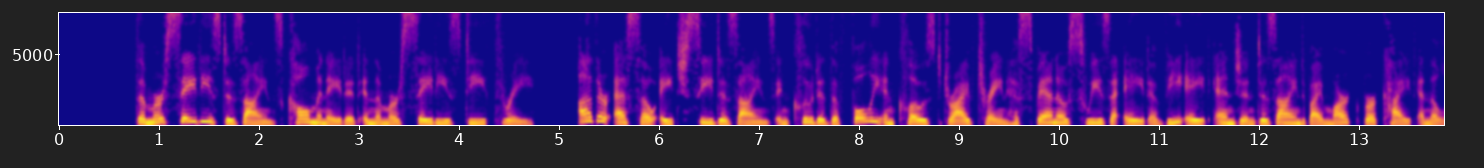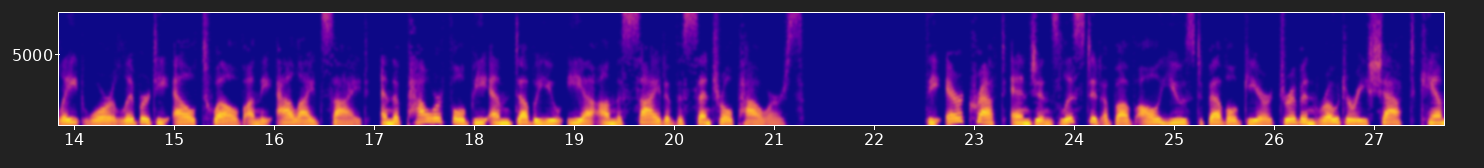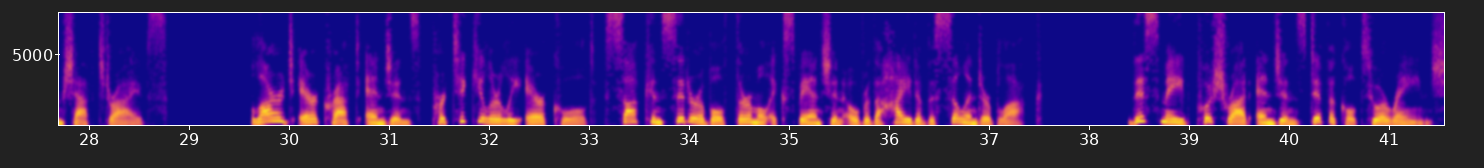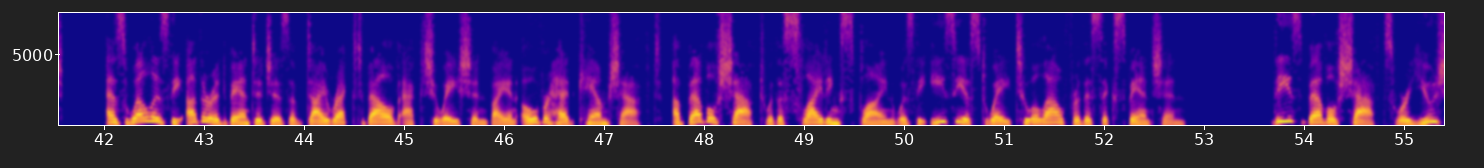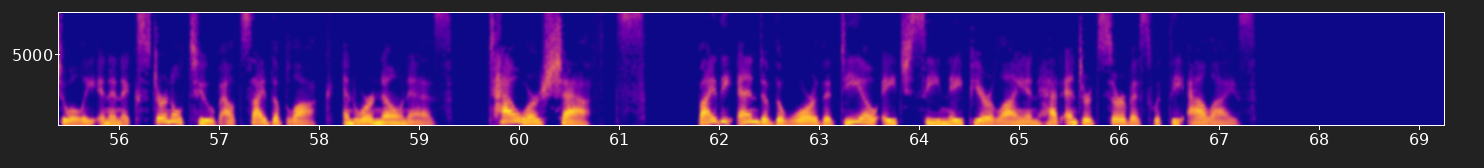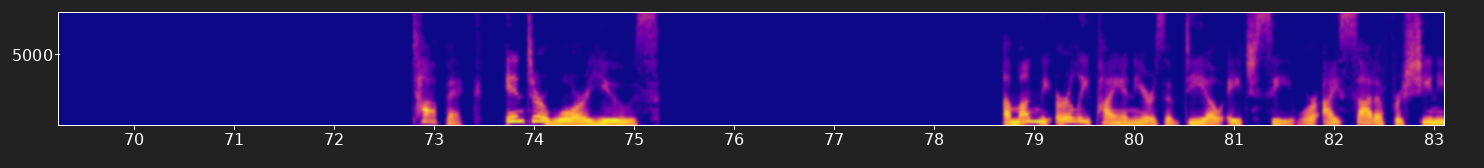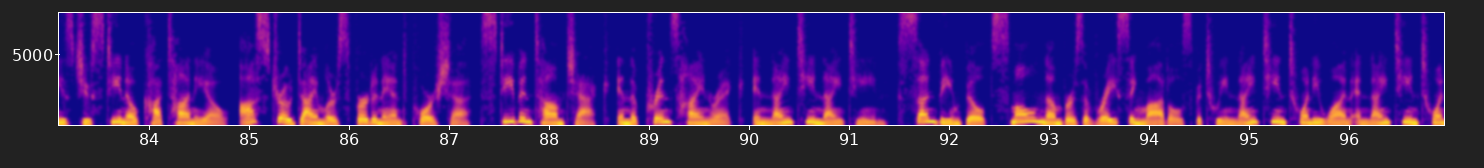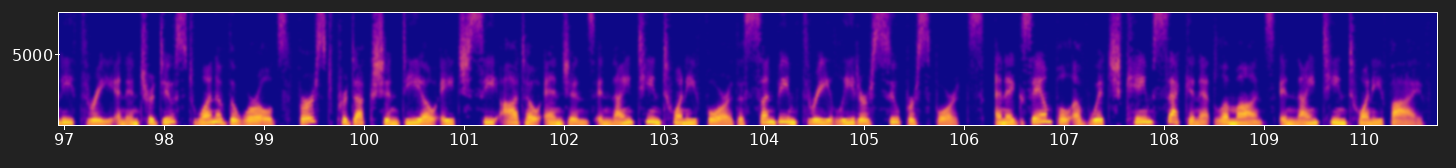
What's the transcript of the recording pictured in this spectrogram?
The Mercedes designs culminated in the Mercedes D3. Other SOHC designs included the fully enclosed drivetrain Hispano Suiza 8 a V8 engine designed by Marc Birkigt and the late-war Liberty L12 on the Allied side, and the powerful BMW EA on the side of the Central Powers. The aircraft engines listed above all used bevel gear-driven rotary shaft camshaft drives. Large aircraft engines, particularly air-cooled, saw considerable thermal expansion over the height of the cylinder block. This made pushrod engines difficult to arrange. As well as the other advantages of direct valve actuation by an overhead camshaft, a bevel shaft with a sliding spline was the easiest way to allow for this expansion. These bevel shafts were usually in an external tube outside the block, and were known as tower shafts. By the end of the war the DOHC Napier Lion had entered service with the Allies. Topic. Interwar use Among the early pioneers of DOHC were Isotta Fraschini's Giustino Cattaneo, Austro Daimler's Ferdinand Porsche, Stephen Tomchak in the Prince Heinrich. In 1919, Sunbeam built small numbers of racing models between 1921 and 1923 and introduced one of the world's first production DOHC auto engines in 1924 the Sunbeam 3-liter Super Sports, an example of which came second at Le Mans in 1925.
